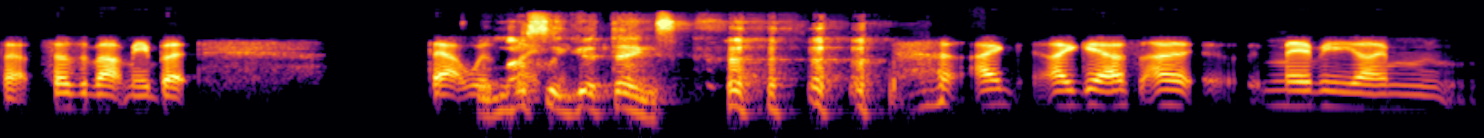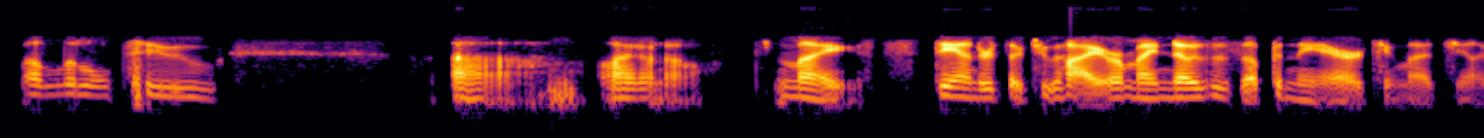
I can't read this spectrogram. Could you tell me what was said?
that says about me, but that was well, mostly good things. I I guess I maybe I'm a little too uh, I don't know. My standards are too high, or my nose is up in the air too much. You know,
